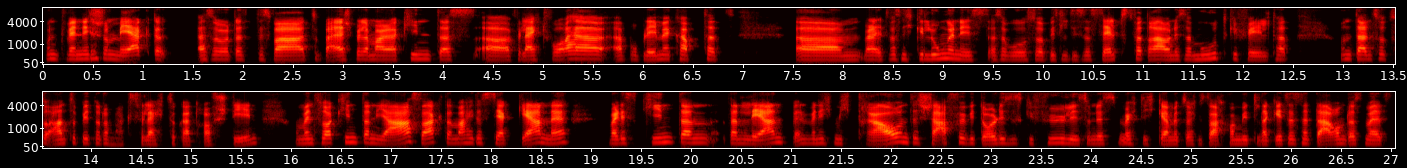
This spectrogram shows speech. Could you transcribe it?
Und wenn ich schon merke, also das, das war zum Beispiel einmal ein Kind, das äh, vielleicht vorher äh, Probleme gehabt hat, ähm, weil etwas nicht gelungen ist, also wo so ein bisschen dieser Selbstvertrauen, dieser Mut gefehlt hat und dann so zu anzubieten oder magst vielleicht sogar drauf stehen. Und wenn so ein Kind dann Ja sagt, dann mache ich das sehr gerne, weil das Kind dann, dann lernt, wenn, wenn ich mich traue und es schaffe, wie toll dieses Gefühl ist. Und das möchte ich gerne mit solchen Sachen vermitteln. Da geht es jetzt nicht darum, dass man jetzt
